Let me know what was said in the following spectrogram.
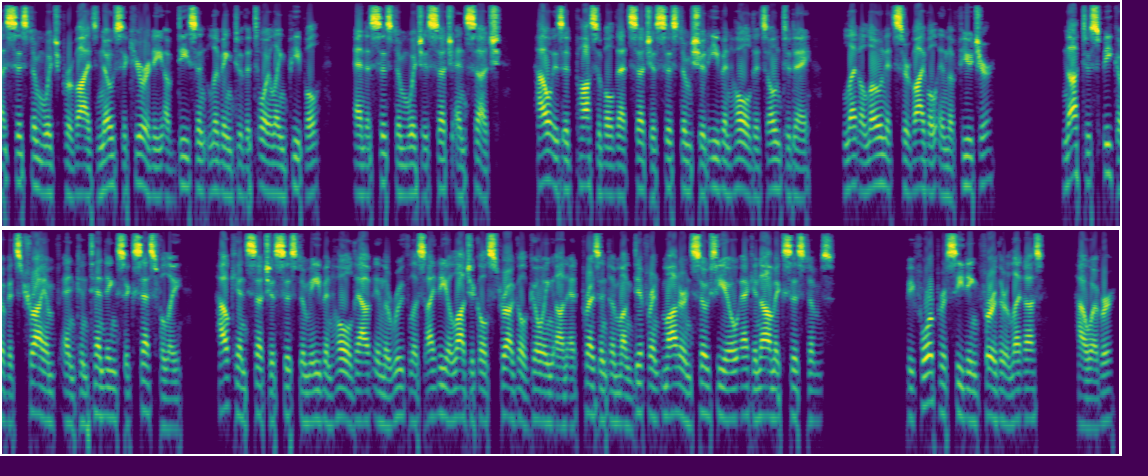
a system which provides no security of decent living to the toiling people, and a system which is such and such, how is it possible that such a system should even hold its own today, let alone its survival in the future? Not to speak of its triumph and contending successfully, how can such a system even hold out in the ruthless ideological struggle going on at present among different modern socio-economic systems? Before proceeding further let us, however,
